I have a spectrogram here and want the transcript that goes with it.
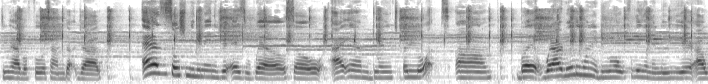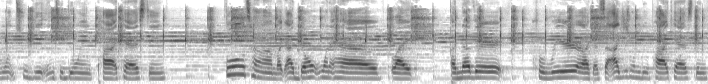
do have a full time job as a social media manager as well. So I am doing a lot. Um, but what I really want to do, hopefully in the new year, I want to get into doing podcasting full time. Like I don't want to have like another career. Like I said, I just want to do podcasting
